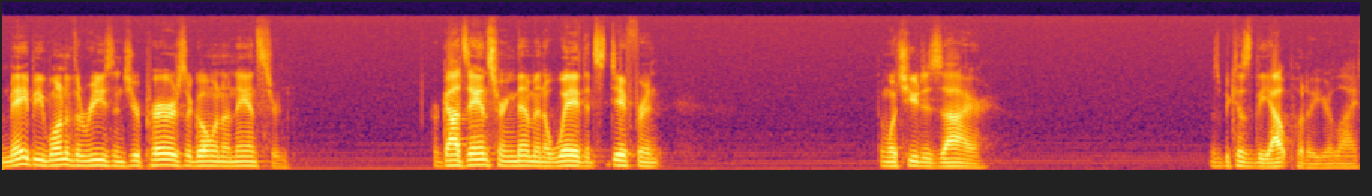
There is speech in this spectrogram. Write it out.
And maybe one of the reasons your prayers are going unanswered, or God's answering them in a way that's different than what you desire, is because of the output of your life.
